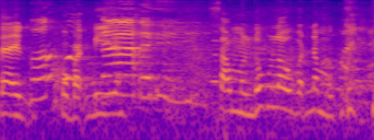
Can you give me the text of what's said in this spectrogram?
Đây, của bạn Bi đây. Sau một lúc lâu vẫn là một cục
